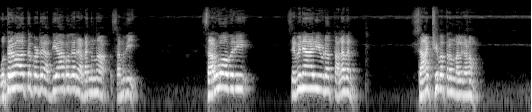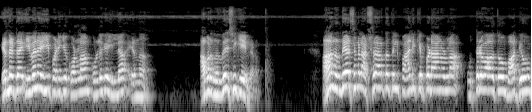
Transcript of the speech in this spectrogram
ഉത്തരവാദിത്തപ്പെട്ട അധ്യാപകരടങ്ങുന്ന സമിതി സർവോപരി സെമിനാരിയുടെ തലവൻ സാക്ഷിപത്രം നൽകണം. എന്നിട്ട് ഇവനെ ഈ പണിക്ക് കൊള്ളാം കൊള്ളുകയില്ല എന്ന് അവർ നിർദ്ദേശിക്കുകയും വേണം. ആ നിർദ്ദേശങ്ങൾ അക്ഷരാർത്ഥത്തിൽ പാലിക്കപ്പെടാനുള്ള ഉത്തരവാദിത്വവും ബാധ്യവും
